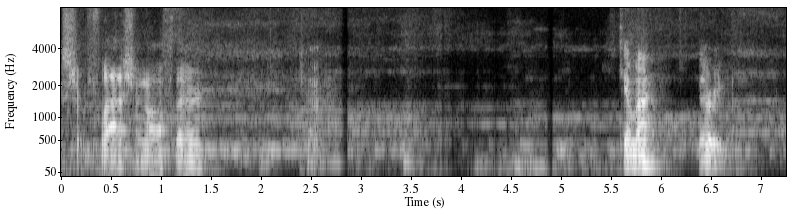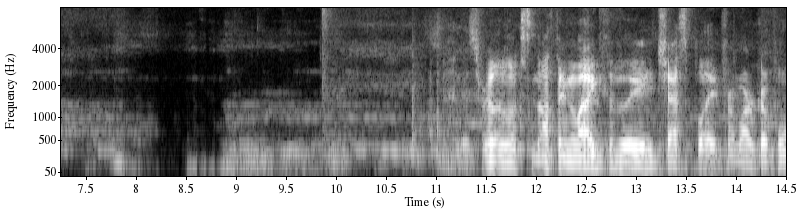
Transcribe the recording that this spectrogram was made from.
Extra flashing off there. Okay. Come on. There we go. This really looks nothing like the chest plate from Ark of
